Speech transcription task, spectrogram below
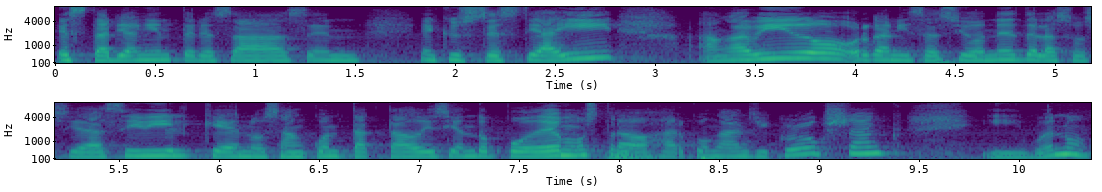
estarían interesadas en, en que usted esté ahí. Han habido organizaciones de la sociedad civil que nos han contactado diciendo podemos trabajar con Angie Cruikshank y bueno,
